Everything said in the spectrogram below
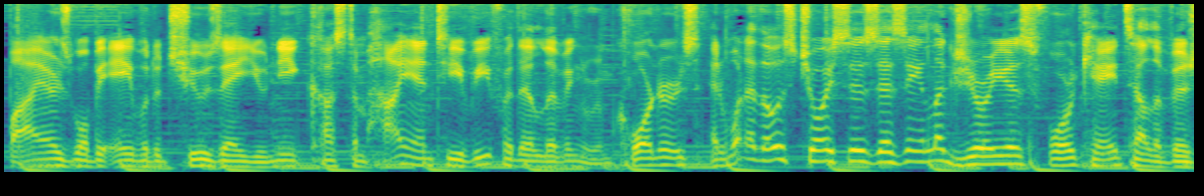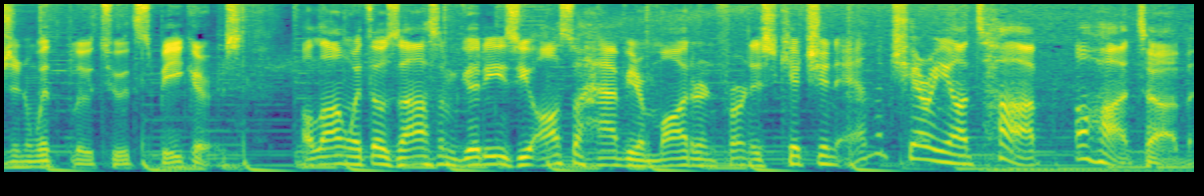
Buyers will be able to choose a unique custom high-end TV for their living room quarters, and one of those choices is a luxurious 4K television with Bluetooth speakers. Along with those awesome goodies, you also have your modern furnished kitchen and the cherry on top, a hot tub.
